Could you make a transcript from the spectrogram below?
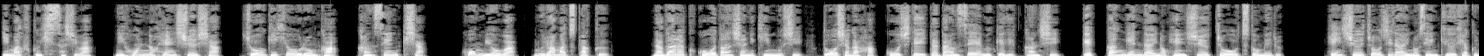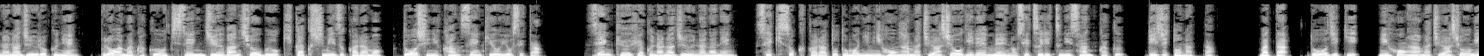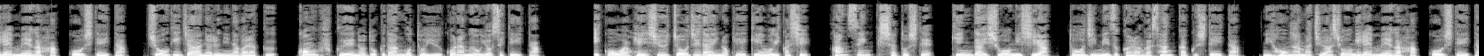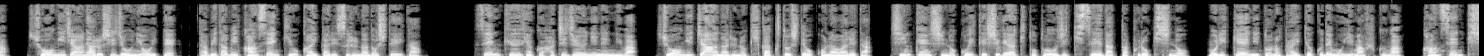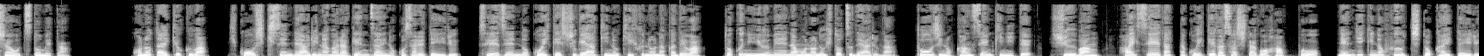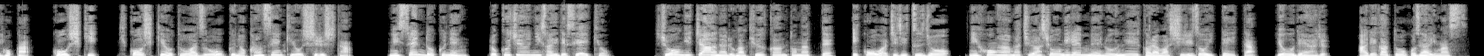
今福久氏は、日本の編集者、将棋評論家、観戦記者。本名は、村松拓。長らく講談社に勤務し、同社が発行していた男性向け月刊誌、月刊現代の編集長を務める。編集長時代の1976年、プロアマ格落ち戦10番勝負を企画し自らも同誌に観戦記を寄せた。1977年、積則からとともに日本アマチュア将棋連盟の設立に参画、理事となった。また、同時期、日本アマチュア将棋連盟が発行していた、将棋ジャーナルに長らく、根福への独断語というコラムを寄せていた。以降は編集長時代の経験を活かし、観戦記者として近代将棋士や当時自らが参画していた日本アマチュア将棋連盟が発行していた将棋ジャーナル市場においてたびたび観戦記を書いたりするなどしていた。1982年には将棋ジャーナルの企画として行われた真剣士の小池茂明と当時棋聖だったプロ棋士の森慶二との対局でも今福が観戦記者を務めた。この対局は非公式戦でありながら現在残されている生前の小池茂明の寄付の中では特に有名なものの一つであるが、当時の感染期にて終盤、敗勢だった小池が指した五八方、年力の風知と書いているほか、公式、非公式を問わず多くの感染期を記した。2006年、62歳で逝去。将棋ジャーナルが休刊となって、以降は事実上、日本アマチュア将棋連盟の運営からは退いていたようである。ありがとうございます。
